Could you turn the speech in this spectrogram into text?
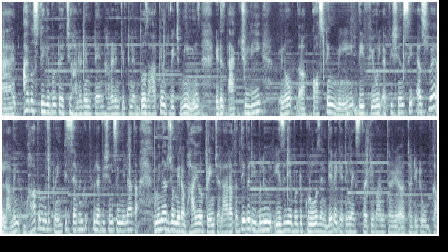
and i was still able to achieve 110 115 at those rpms which means it is actually you know costing me the fuel efficiency as well I mean वहाँ पे मुझे 27 का फ्यूल एफिशिएंसी मिला था मीनर जो मेरा भाई और प्रेम चला रहा था they were able easily able to cruise and they were getting like 31 32 का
